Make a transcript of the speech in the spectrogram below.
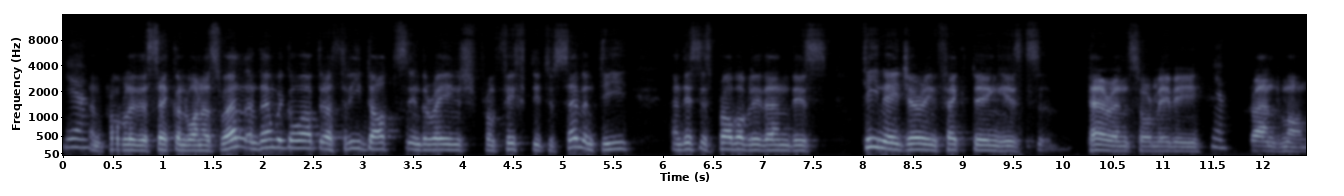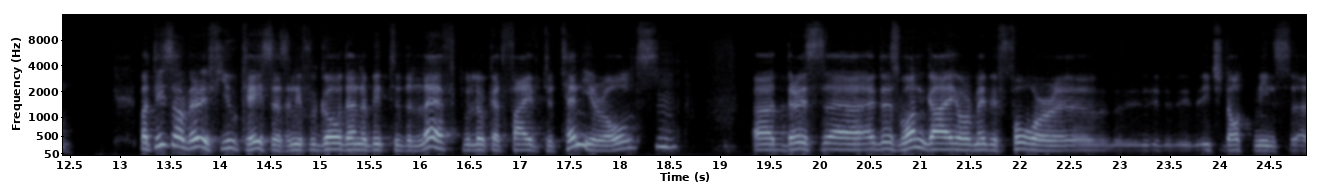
Yeah. And probably the second one as well. And then we go up. There are three dots in the range from 50 to 70 and this is probably then this teenager infecting his parents or maybe yeah. grandmom. But these are very few cases. And if we go then a bit to the left we look at five to ten year olds. Mm. Uh, there is uh, there's one guy or maybe four. Uh, each dot means uh,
